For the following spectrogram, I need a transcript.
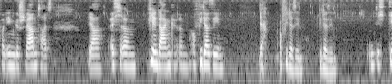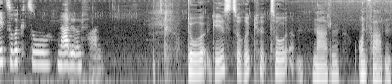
von Ihnen geschwärmt hat. Ja, ich, ähm, vielen Dank. Ähm, auf Wiedersehen. Ja, auf Wiedersehen. Wiedersehen. Und ich gehe zurück zu Nadel und Faden. Du gehst zurück zu Nadel und Faden.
